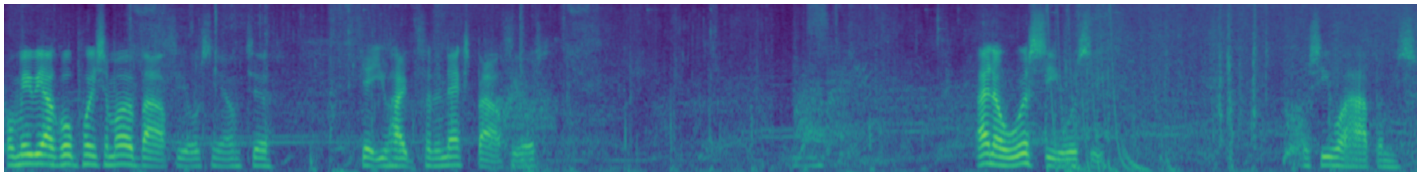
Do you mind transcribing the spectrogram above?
or maybe I'll go play some other battlefields, you know, to get you hyped for the next battlefield. I know, we'll see, we'll see. We'll see what happens.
